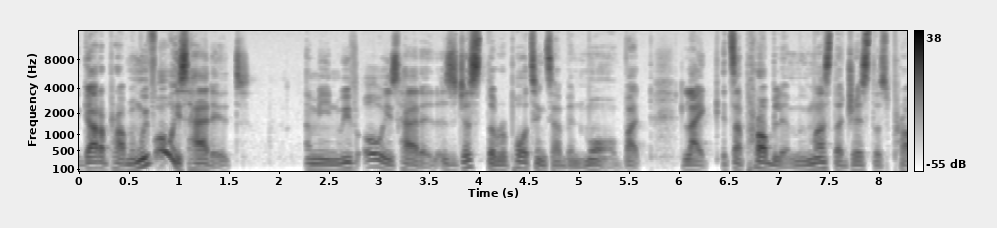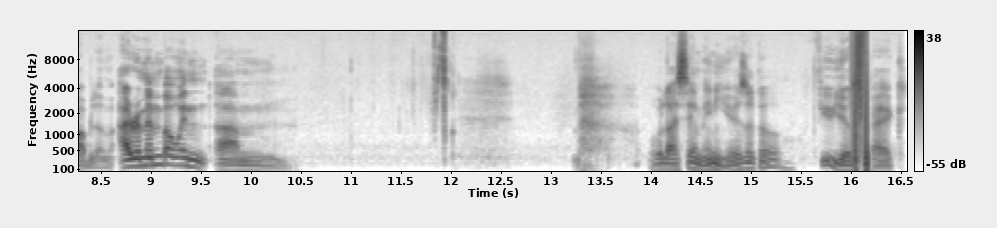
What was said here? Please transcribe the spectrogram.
We got a problem. We've always had it. I mean, we've always had it. It's just the reportings have been more, but like it's a problem. We must address this problem. I remember when, um, will I say many years ago? A few years back,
